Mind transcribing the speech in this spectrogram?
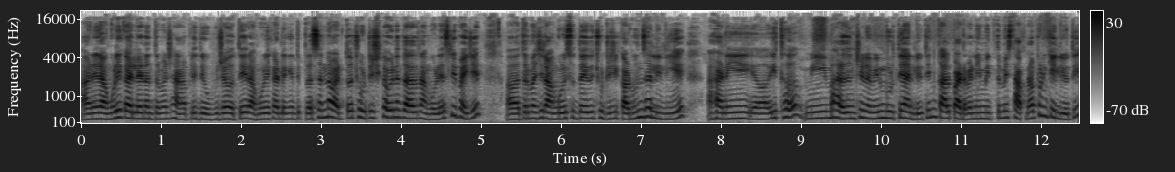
आणि रांगोळी काढल्यानंतर मग छान आपली देवपूजा होते. रांगोळी काढली की ते प्रसन्न वाटतं. छोटीशी का होईना त्याला रांगोळी असली पाहिजे. तर माझी रांगोळीसुद्धा इथे छोटीशी काढून झालेली आहे. आणि इथं मी महाराजांची नवीन मूर्ती आणली होती. आणि काल पाडव्यानिमित्त मी स्थापना पण केली होती.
